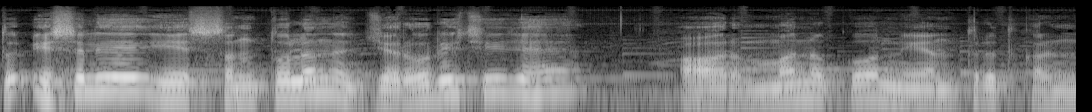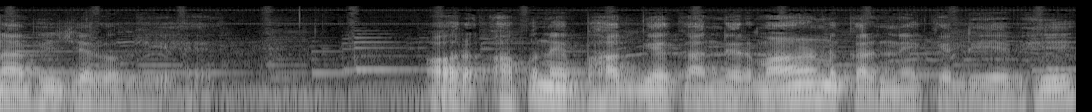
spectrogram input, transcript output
तो इसलिए ये संतुलन ज़रूरी चीज़ है और मन को नियंत्रित करना भी ज़रूरी है और अपने भाग्य का निर्माण करने के लिए भी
